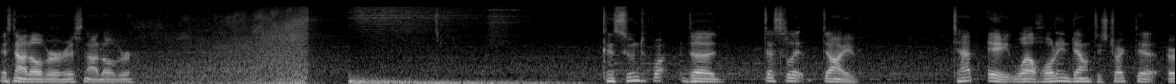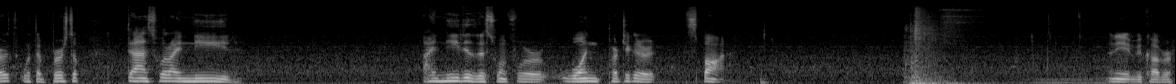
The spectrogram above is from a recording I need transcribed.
It's not over. It's not over. Consumed by the desolate dive. Tap A while holding down to strike the earth with a burst of. That's what I need. I needed this one for one particular spot. I need to recover.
